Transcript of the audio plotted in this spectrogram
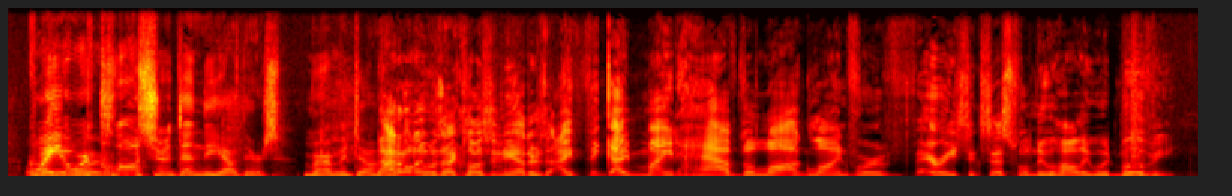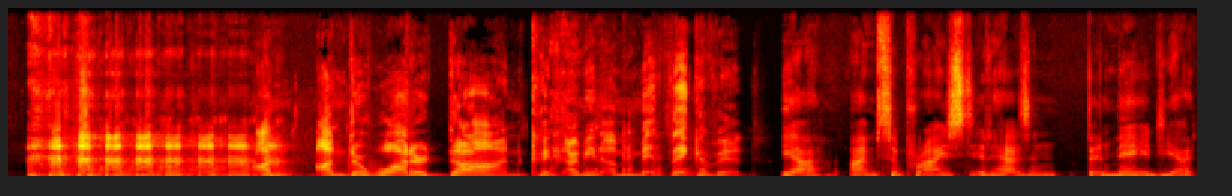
Great you were word. closer than the others. Myrmidon. Not only was I closer than the others, I think I might have the log line for a very successful new Hollywood movie. Un- Underwater Don. Can, I mean, am- think of it. yeah, I'm surprised it hasn't been made yet.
